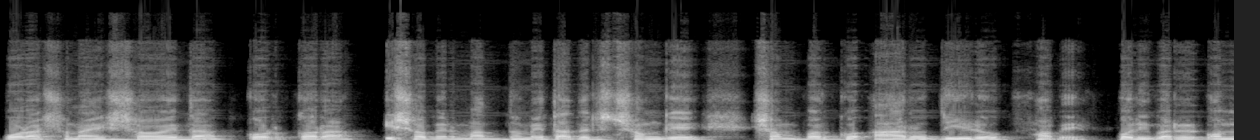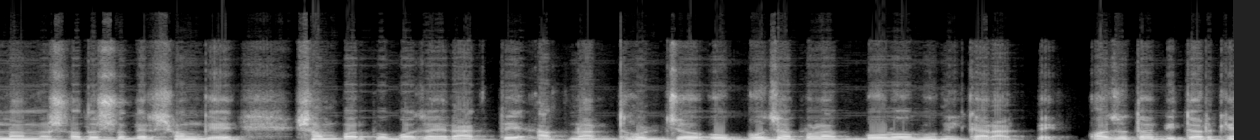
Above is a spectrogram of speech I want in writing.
পড়াশোনায় সহায়তা কর- এসবের মাধ্যমে তাদের সঙ্গে সম্পর্ক আরও দৃঢ় হবে। পরিবারের অন্যান্য সদস্যদের সঙ্গে সম্পর্ক বজায় রাখতে আপনার ধৈর্য ও বোঝাপড়া বড় ভূমিকা রাখবে। অযথা বিতর্কে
